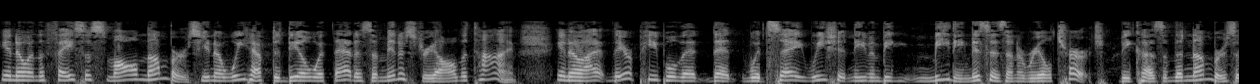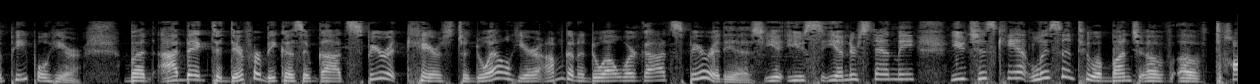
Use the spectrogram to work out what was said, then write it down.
You know, in the face of small numbers, you know, we have to deal with that as a ministry all the time. You know, I, there are people that, that would say we shouldn't even be meeting. This isn't a real church because of the numbers of people here. But I beg to differ because if God's Spirit cares to dwell here, I'm going to dwell where God's Spirit is. You, you, you understand me? You just can't listen to a bunch of, of talk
